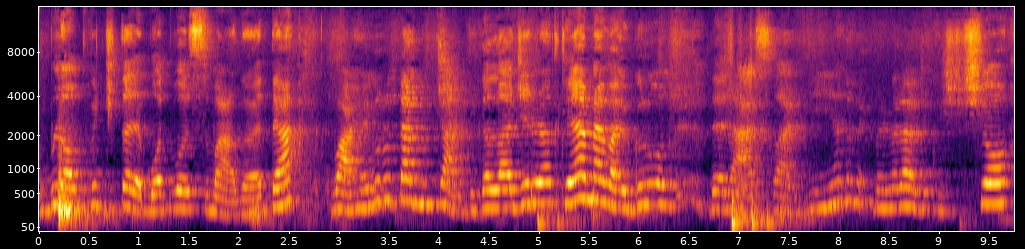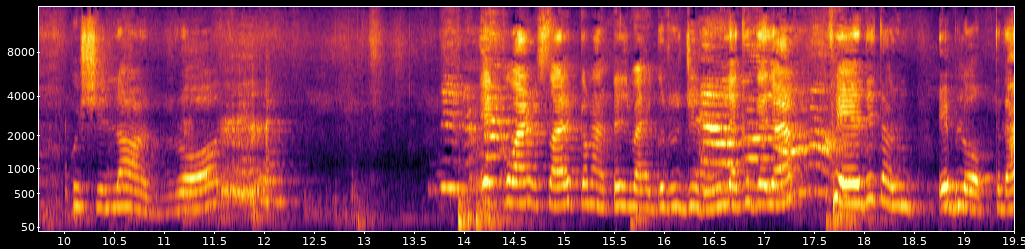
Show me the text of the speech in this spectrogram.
ਬਲੌਗ ਵਿੱਚ ਤੁਹਾਡਾ ਬਹੁਤ ਬਹੁਤ ਸਵਾਗਤ ਹੈ ਵਾਹਿਗੁਰੂ ਤੁਹਾਨੂੰ ਚੜ੍ਹਦੀ ਕਲਾ ਜੀ ਰੱਖਿਆ ਮੈਂ ਵਾਹਿਗੁਰੂ ਦੇ ਰਾਸ ਕਰਦੀ ਹਾਂ ਤੇ ਮੇਰੇ ਰਾਜ ਖੁਸ਼ੋ ਖੁਸ਼ਲਾ ਰੋ। ਵਾਰ ਕਮੈਂਟ ਵਿੱਚ ਵਾਹਿਗੁਰੂ ਜਰੂਰ ਲਿਖ ਕੇ ਜਾ। ਫੇਰ ਹੀ ਤੁਹਾਨੂੰ ਇਹ ਬਲੌਗ ਦਾ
